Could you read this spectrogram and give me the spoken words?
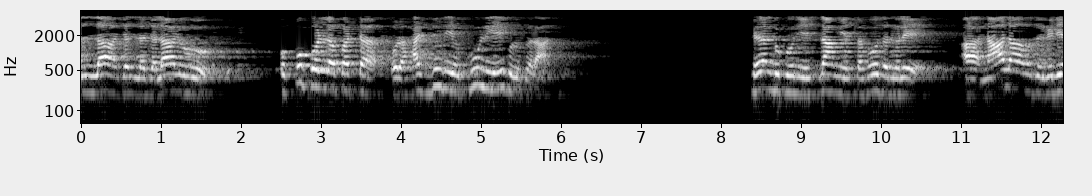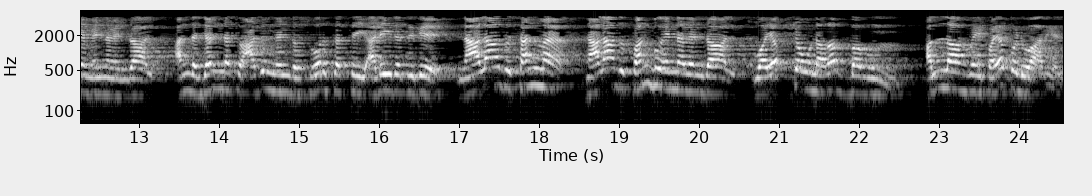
அல்லா ஜல்ல ஜலாலு ஒப்புக்கொள்ளப்பட்ட ஒரு ஹஜ்ஜுடைய கூலியை கொடுக்கிறார் பிறந்து கூறிய இஸ்லாமிய சகோதரர்களே நாலாவது விடயம் என்னவென்றால் அந்த ஜன்னத்து அதன் என்ற சுவர்க்கத்தை அடைகிறதுக்கு நாலாவது தன்மை நாலாவது பண்பு என்னவென்றால் அல்லாஹுவை பயப்படுவார்கள்.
